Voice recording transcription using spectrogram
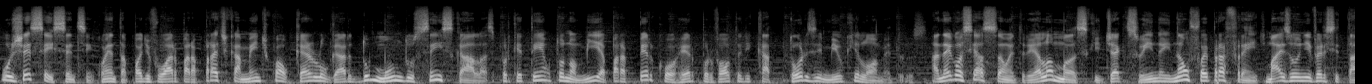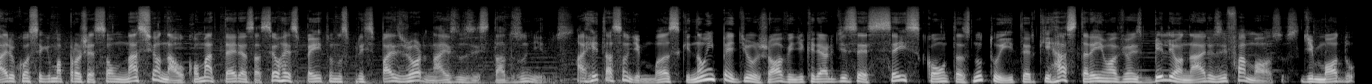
O G650 pode voar para praticamente qualquer lugar do mundo sem escalas, porque tem autonomia para percorrer por volta de 14 mil quilômetros. A negociação entre Elon Musk e Jack Sweeney não foi para frente, mas o universitário conseguiu uma projeção nacional com matérias a seu respeito nos principais jornais dos Estados Unidos. A irritação de Musk não impediu o jovem de criar criar 16 contas no Twitter que rastreiam aviões bilionários e famosos, de modo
